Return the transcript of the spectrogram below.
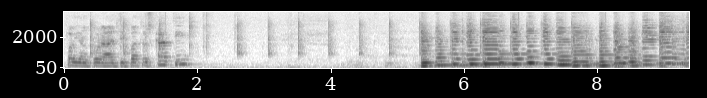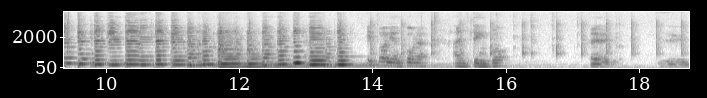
Poi ancora altri quattro scatti tempo eh, eh,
